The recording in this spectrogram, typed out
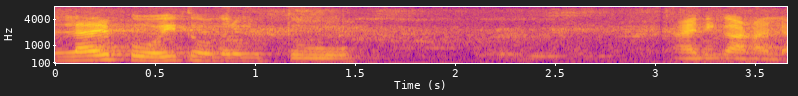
എല്ലാരും പോയി തോന്നുന്നു മുത്തു. ആനി കാണാല്ല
